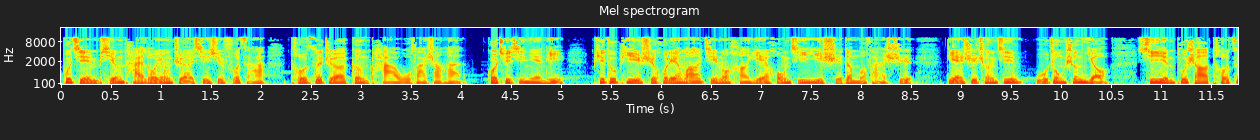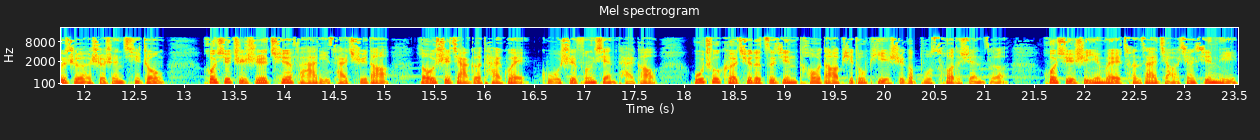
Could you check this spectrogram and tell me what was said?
不仅平台裸泳者心绪复杂，投资者更怕无法上岸。过去几年里，P to P 是互联网金融行业红极一时的魔法师，点石成金，无中生有，吸引不少投资者涉身其中。或许只是缺乏理财渠道，楼市价格太贵，股市风险太高，无处可去的资金投到 P2P 是个不错的选择。或许是因为存在侥幸心理，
